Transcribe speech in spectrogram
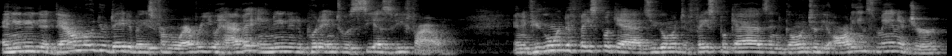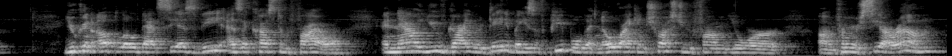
and you need to download your database from wherever you have it and you need to put it into a CSV file. And if you go into Facebook ads, you go into Facebook ads and go into the audience manager you can upload that CSV as a custom file, and now you've got your database of people that know, like, and trust you from your um, from your CRM.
